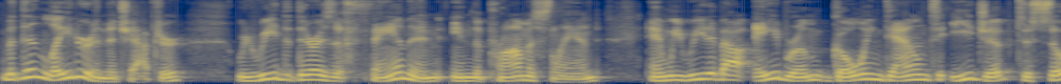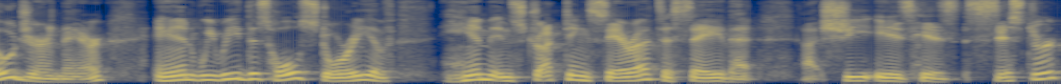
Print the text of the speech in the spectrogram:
But then later in the chapter, we read that there is a famine in the promised land, and we read about Abram going down to Egypt to sojourn there. And we read this whole story of him instructing Sarah to say that uh, she is his sister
